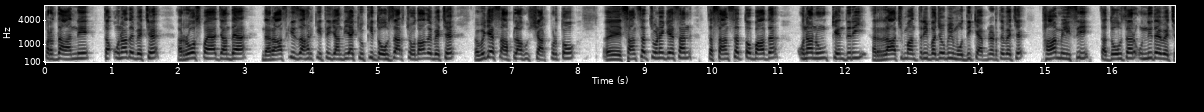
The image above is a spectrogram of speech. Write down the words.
ਪ੍ਰਧਾਨ ਨੇ, ਤਾਂ ਉਹਨਾਂ ਦੇ ਵਿੱਚ ਰੋਸ ਪਾਇਆ ਜਾਂਦਾ ਹੈ ਨਾਰਾਜ਼ਗੀ ਜ਼ਾਹਰ ਕੀਤੀ ਜਾਂਦੀ ਹੈ ਕਿਉਂਕਿ 2014 ਦੇ ਵਿੱਚ ਵਿਜੇ ਸਾਂਪਲਾ ਹੁਸ਼ਿਆਰਪੁਰ ਤੋਂ ਸੰਸਦ ਚੁਣੇ ਗਏ ਸਨ। ਤਾਂ ਸੰਸਦ ਤੋਂ ਬਾਅਦ ਉਹਨਾਂ ਨੂੰ ਕੇਂਦਰੀ ਰਾਜ ਮੰਤਰੀ ਵਜੋਂ ਵੀ ਮੋਦੀ ਕੈਬਨਿਟ ਦੇ ਵਿੱਚ ਥਾਂ ਮਿਲੀ ਸੀ। ਤਾਂ 2019 ਦੇ ਵਿੱਚ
